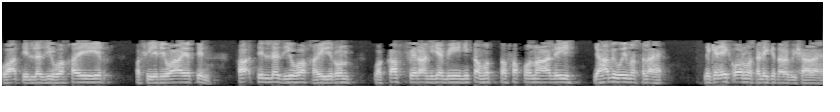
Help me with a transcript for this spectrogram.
وأت الذي هو خير، وفي رواية فأت الذي هو خير وكفر عن يمينك متفق عليه. یہاں بھی وہی مسئلہ ہے، لیکن ایک اور مسئلے کی طرف اشارہ ہے۔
